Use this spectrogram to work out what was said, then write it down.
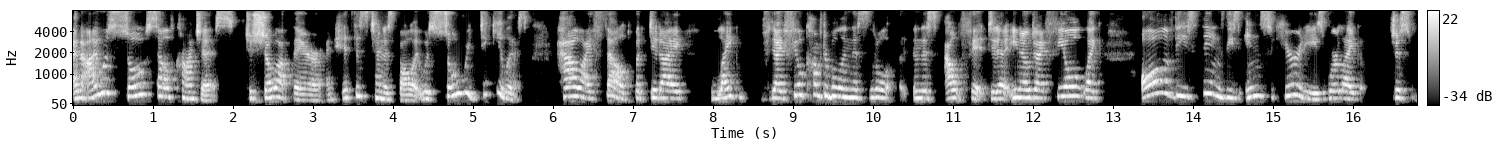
And I was so self conscious to show up there and hit this tennis ball. It was so ridiculous how I felt. But did I like, did I feel comfortable in this little, in this outfit? Did I, you know, did I feel like all of these things, these insecurities were like just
